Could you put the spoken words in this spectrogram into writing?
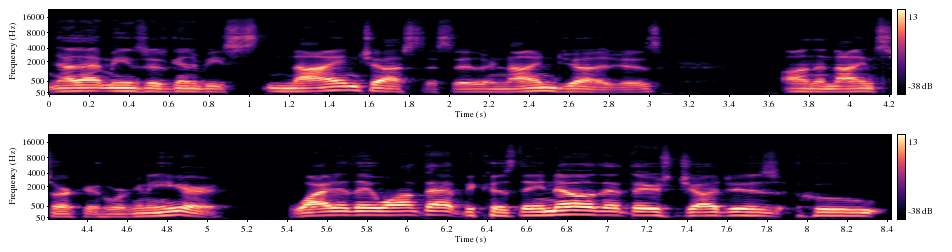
Now that means there's going to be nine justices or nine judges on the Ninth Circuit who are going to hear it. Why do they want that? Because they know that there's judges who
